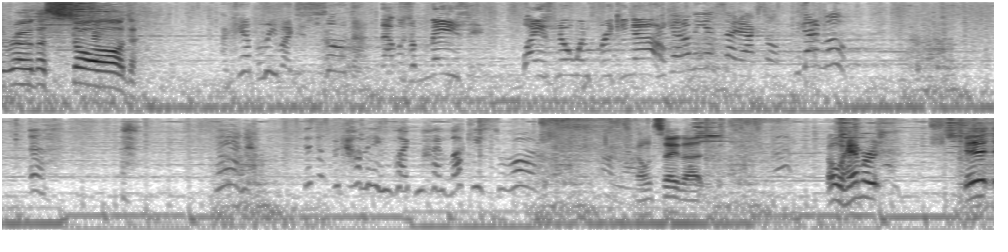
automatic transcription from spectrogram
Throw the sword! I can't believe I just saw that. That was amazing. Why is no one freaking out? Get on the inside, Axel. We gotta move. Ugh. Man, this is becoming like my lucky sword. Oh no. Don't say that. Oh, hammer it! Get it!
